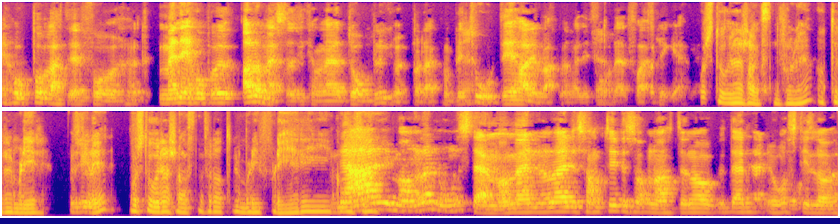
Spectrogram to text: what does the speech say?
Jeg håper at jeg får Men jeg håper aller mest at det kan være doble grupper. Det kan bli to. Det hadde vært en veldig fordel for FDG. Hvor stor er sjansen for det? At det blir flere? Hvor stor er sjansen for at det blir flere i Nei, kommisjonen? vi mangler noen stemmer, men nå er det samtidig sånn at når den i år stiller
